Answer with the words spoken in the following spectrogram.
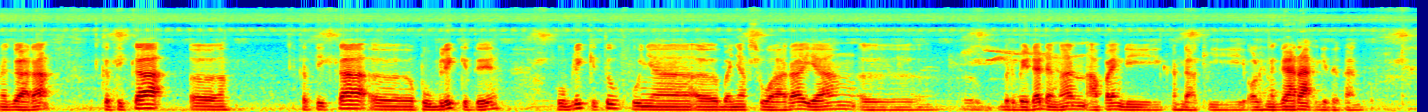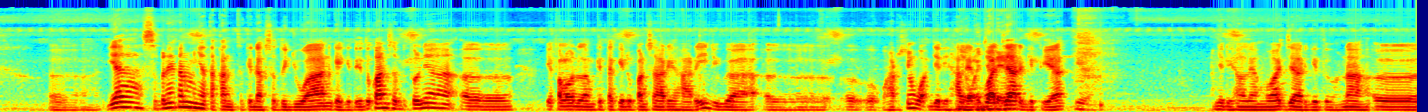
negara ketika eh, ketika eh, publik gitu ya publik itu punya eh, banyak suara yang eh, berbeda dengan apa yang dikehendaki oleh negara gitu kan eh, ya sebenarnya kan menyatakan ketidaksetujuan kayak gitu itu kan sebetulnya eh, ya kalau dalam kita kehidupan sehari-hari juga eh, eh, harusnya jadi hal Ya, yang wajar wajar gitu ya Iya. jadi hal yang wajar gitu. Nah, eh,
